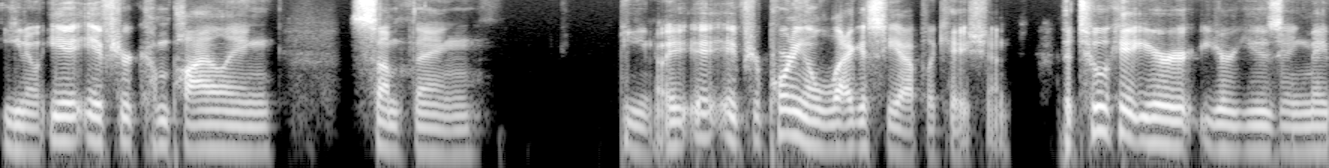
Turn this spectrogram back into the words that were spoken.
you know, i- if you're compiling something, you know, if you're porting a legacy application, the toolkit you're you're using may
